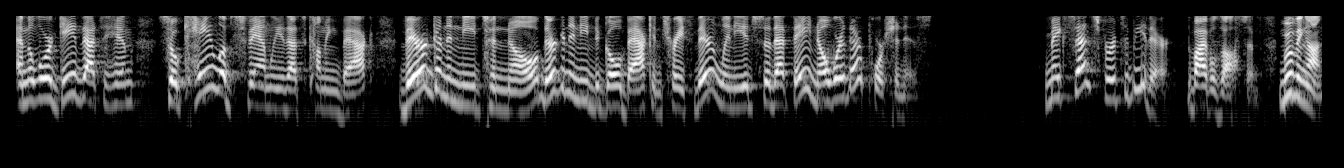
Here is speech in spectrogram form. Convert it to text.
And the Lord gave that to him. So Caleb's family that's coming back, they're going to need to know, they're going to need to go back and trace their lineage so that they know where their portion is. It makes sense for it to be there. The Bible's awesome. Moving on.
